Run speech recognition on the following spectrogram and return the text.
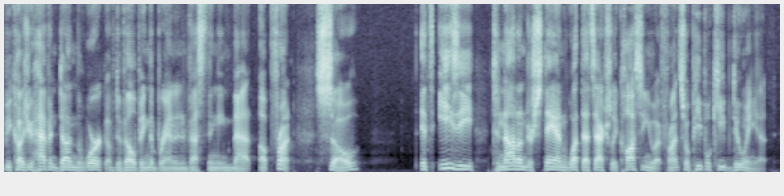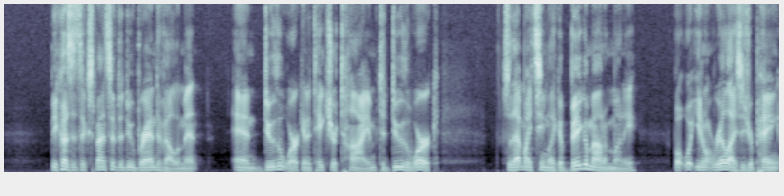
because you haven't done the work of developing the brand and investing in that up front. So it's easy to not understand what that's actually costing you up front. So people keep doing it because it's expensive to do brand development and do the work, and it takes your time to do the work. So that might seem like a big amount of money, but what you don't realize is you're paying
